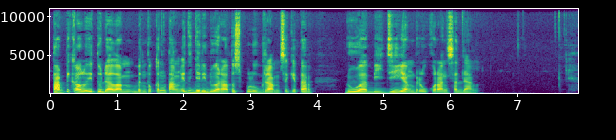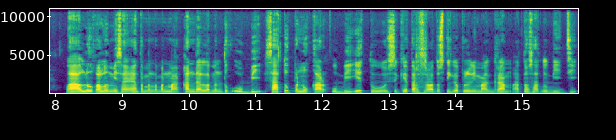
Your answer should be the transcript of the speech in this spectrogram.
Tapi kalau itu dalam bentuk kentang itu jadi 210 gram, sekitar 2 biji yang berukuran sedang. Lalu kalau misalnya teman-teman makan dalam bentuk ubi, satu penukar ubi itu sekitar 135 gram atau satu biji.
